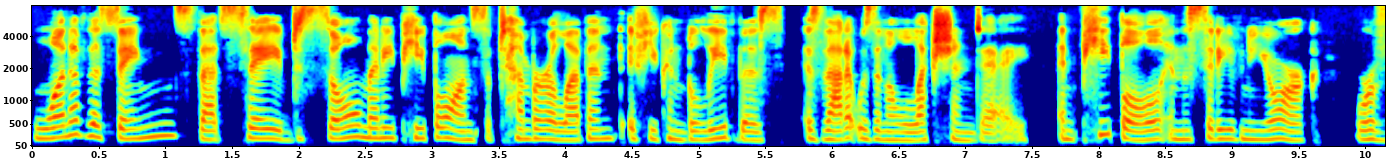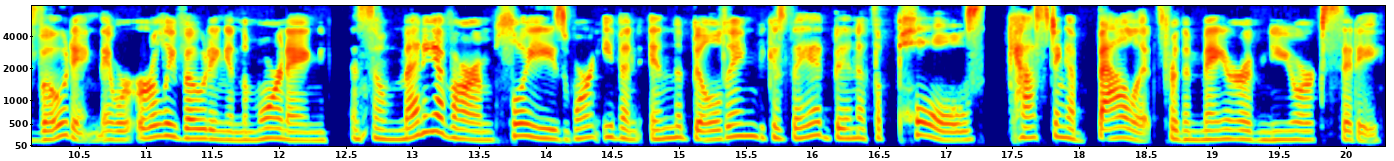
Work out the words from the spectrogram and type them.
One of the things that saved so many people on September 11th, if you can believe this, is that it was an election day and people in the city of New York were voting. They were early voting in the morning. And so many of our employees weren't even in the building because they had been at the polls casting a ballot for the mayor of New York City.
